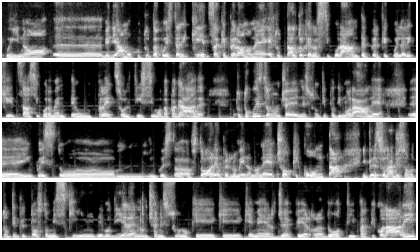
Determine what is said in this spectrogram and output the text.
qui no, eh, vediamo tutta questa ricchezza che però non è, è, tutt'altro che rassicurante perché quella ricchezza ha sicuramente un prezzo altissimo da pagare. Tutto questo non c'è nessun tipo di morale eh, in, questo, mm, in questa storia, perlomeno non è ciò che conta. I personaggi sono tutti piuttosto meschini, devo dire, non c'è nessuno che, che, che emerge per doti particolari,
